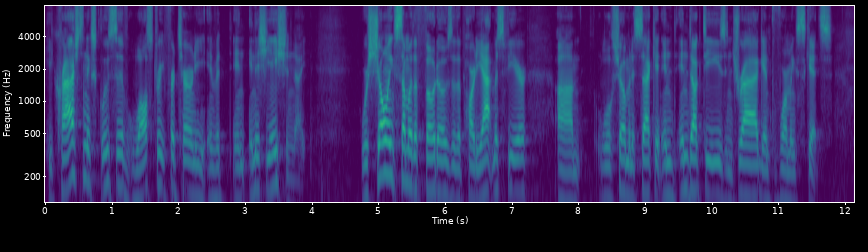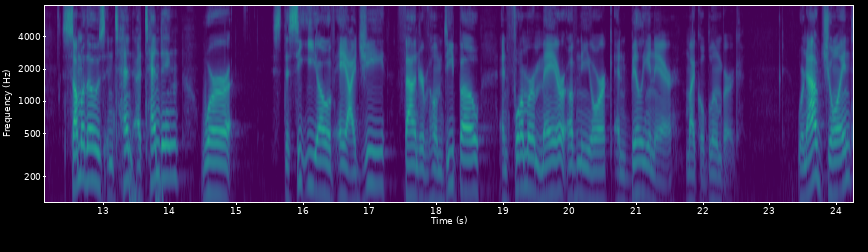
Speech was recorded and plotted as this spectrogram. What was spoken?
He crashed an exclusive Wall Street fraternity in initiation night. We're showing some of the photos of the party atmosphere. Um, we'll show them in a second. In- inductees in drag and performing skits. Some of those attending were the CEO of AIG, founder of Home Depot, and former mayor of New York and billionaire Michael Bloomberg. We're now joined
